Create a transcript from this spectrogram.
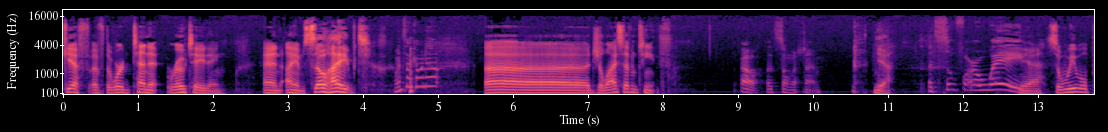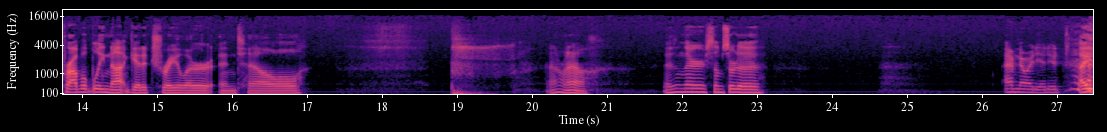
GIF of the word Tenet rotating, and I am so hyped. When's that coming? Uh, July seventeenth. Oh, that's so much time. Yeah. That's so far away. Yeah. So we will probably not get a trailer until I don't know. Isn't there some sort of I have no idea, dude. I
